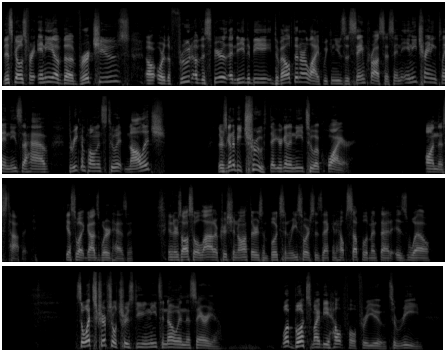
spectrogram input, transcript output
this goes for any of the virtues or, uh, or, the fruit of the Spirit that need to be developed in our life. We can use the same process, and any training plan needs to have three components to it knowledge. There's going to be truth that you're going to need to acquire on this topic. Guess what? God's Word has it. And there's also a lot of Christian authors and books and resources that can help supplement that as well. So, what scriptural truths do you need to know in this area? What books might be helpful for you to read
